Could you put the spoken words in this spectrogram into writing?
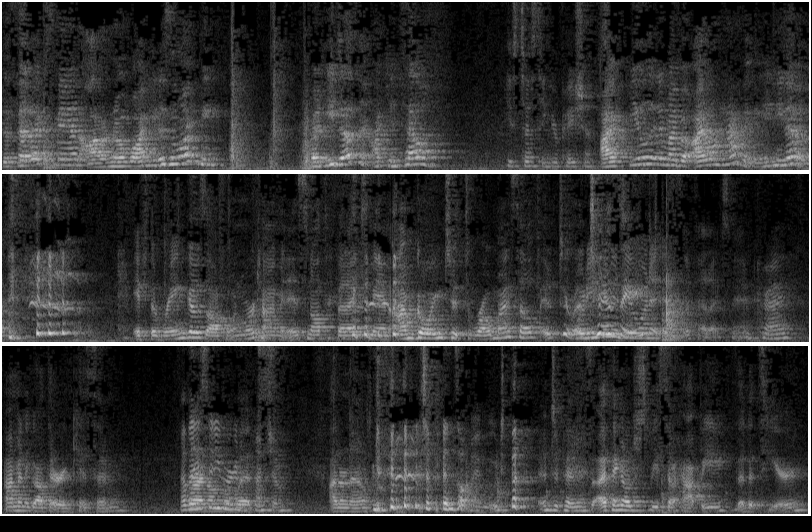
the FedEx man. I don't know why he doesn't like me, but he doesn't. I can tell. He's testing your patience. I feel it in my boat. I don't have any. He knows. if the ring goes off one more time and it's not the FedEx man, I'm going to throw myself into a what are you gonna do when it is the FedEx man? Cry? I'm gonna go out there and kiss him. Oh, I thought you said you were gonna punch him. I don't know. It depends on my mood. It depends. I think I'll just be so happy that it's here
